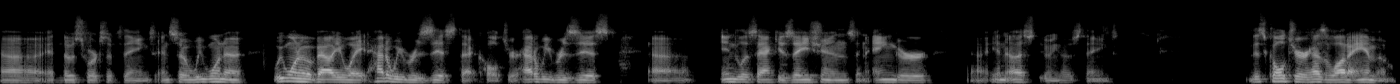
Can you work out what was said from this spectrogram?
uh, and those sorts of things. And so we want to we want to evaluate how do we resist that culture? How do we resist uh, endless accusations and anger uh, in us doing those things? This culture has a lot of ammo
